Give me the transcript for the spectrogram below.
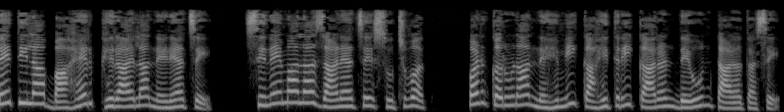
ते तिला बाहेर फिरायला नेण्याचे सिनेमाला जाण्याचे सुचवत पण करुणा नेहमी काहीतरी कारण देऊन टाळत असे.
